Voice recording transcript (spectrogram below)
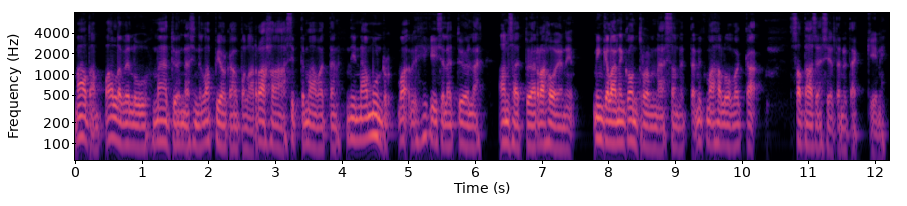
mä otan palvelua, mä työnnän sinne lapiokaupalla rahaa, sitten mä että niin nämä mun hikisellä työllä ansaittuja rahoja, niin minkälainen kontrolli näissä on, että nyt mä haluan vaikka sen sieltä nyt äkkiä, niin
